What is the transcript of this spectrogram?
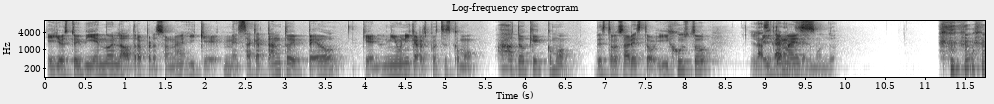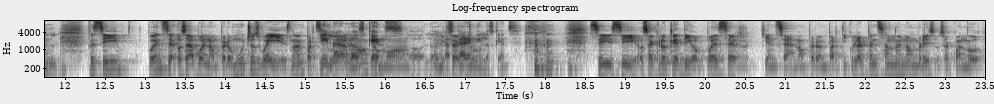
que yo estoy viendo en la otra persona y que me saca tanto de pedo que mi única respuesta es como, ah, tengo que como destrozar esto. Y justo las el tema es... del mundo. pues sí, Pueden ser, o sea, bueno, pero muchos güeyes, ¿no? En particular, sí, los Kens, o las Karen y los Kens. sí, sí, o sea, creo que, digo, puede ser quien sea, ¿no? Pero en particular pensando en hombres, o sea, cuando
